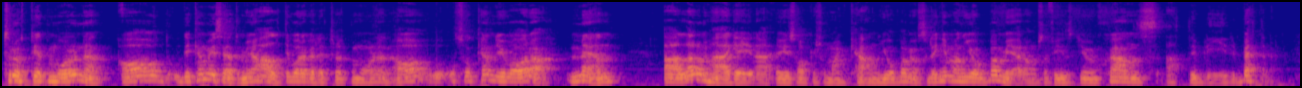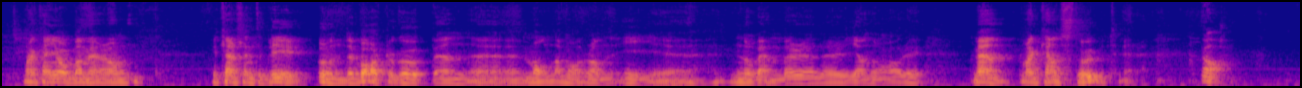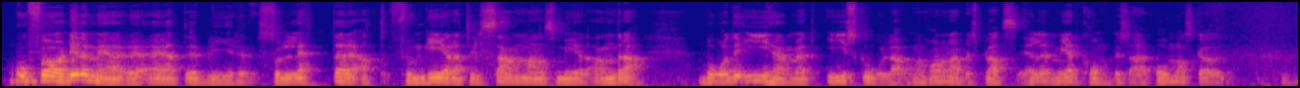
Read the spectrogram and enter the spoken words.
Trötthet på morgonen? Ja, det kan man ju säga att de har alltid varit väldigt trött på morgonen. Ja, och, och så kan det ju vara. Men alla de här grejerna är ju saker som man kan jobba med. Och så länge man jobbar med dem så finns det ju en chans att det blir bättre. Man kan jobba med dem. Det kanske inte blir underbart att gå upp en eh, måndag morgon i eh, november eller januari. Men man kan stå ut med det. Ja. Och fördelen med det är att det blir så lättare att fungera tillsammans med andra både i hemmet, i skola, om man har en arbetsplats eller med kompisar, om man ska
